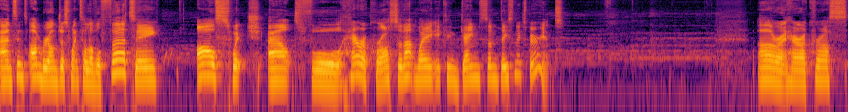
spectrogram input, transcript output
And since Umbreon just went to level 30, I'll switch out for Heracross so that way it can gain some decent experience. Alright, Heracross.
